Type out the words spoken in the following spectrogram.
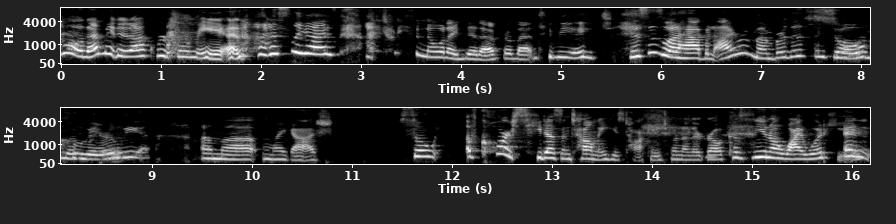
So that made it awkward for me. And honestly, guys, I don't even know what I did after that, TBH. This is what happened. I remember this I so clearly. Um uh, oh my gosh. So of course he doesn't tell me he's talking to another girl because you know why would he? And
